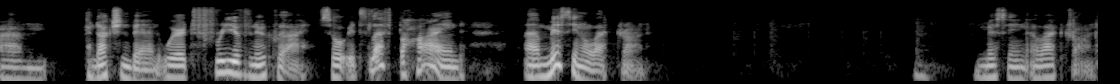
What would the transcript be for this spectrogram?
um, conduction band where it's free of the nuclei. So it's left behind a missing electron. Missing electron.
